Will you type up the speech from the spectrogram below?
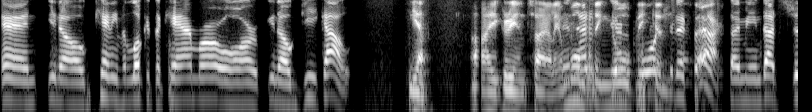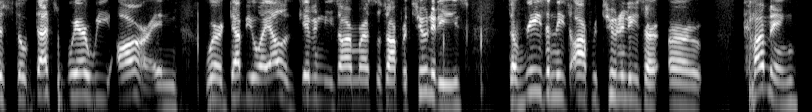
and, you know, can't even look at the camera or, you know, geek out. Yeah. I agree entirely. And, And one thing nobody can. unfortunate fact. I mean, that's just the, that's where we are, and where WAL is giving these arm wrestlers opportunities. The reason these opportunities are, are coming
